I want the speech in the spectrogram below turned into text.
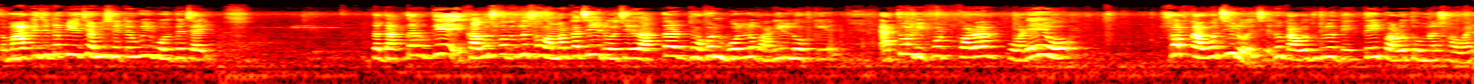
তো মাকে যেটা পেয়েছি, আমি সেটাই বলতে চাই। তা ডাক্তারকে, কাগজপত্রগুলো সব আমার কাছেই রয়েছে। ডাক্তার যখন বলল বাড়ির লোককে এত রিপোর্ট করার পরেও সব কাগজই রয়েছে। তো কাগজগুলো দেখতেই পারো তোমরা সবাই।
